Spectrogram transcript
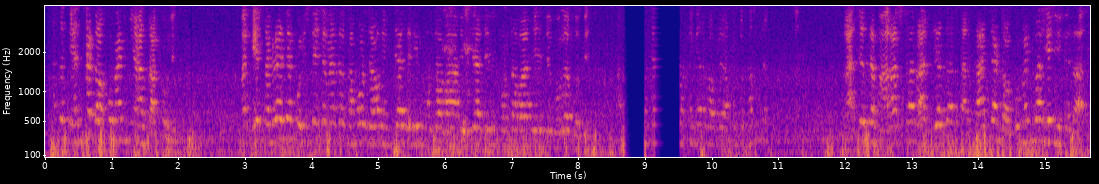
आता त्यांचा डॉक्युमेंट मी आज दाखवले. मग हे सगळ्या ज्या पोलीस स्टेशनाच्या समोर जाऊन इम्तियाज जलील मुर्दाबाद इम्तियाज जलील मुर्दाबाद हे जे बोलत होते आपण तर फसलं राज्य महाराष्ट्र राज्याच्या सरकारच्या डॉक्युमेंटवर हे लिहिलेलं आहे.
